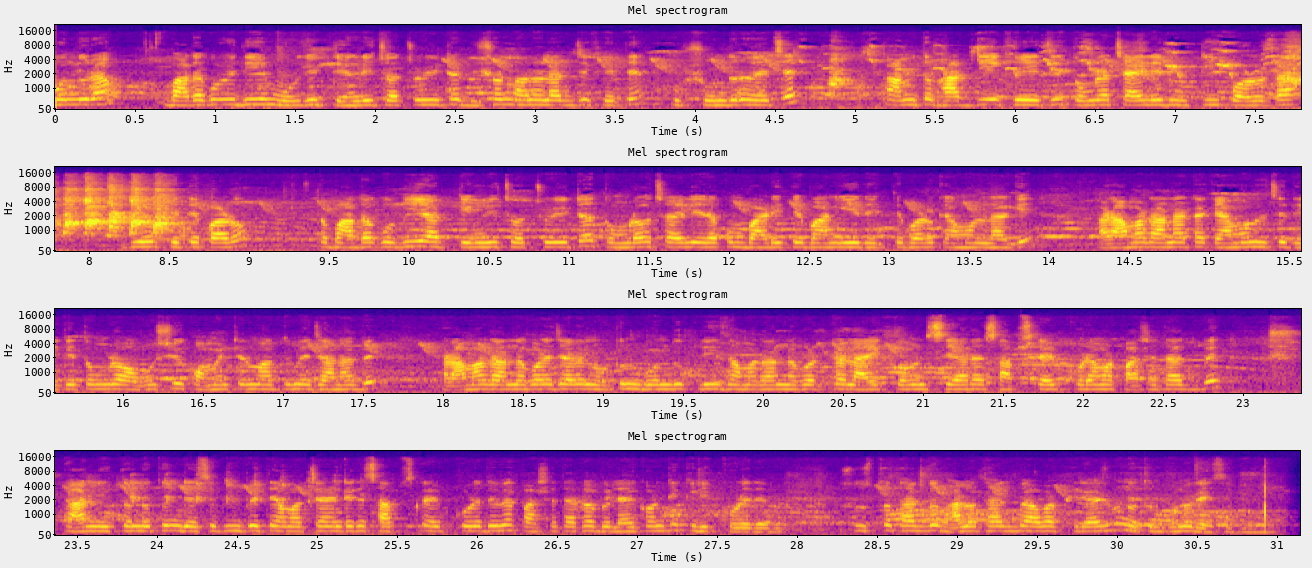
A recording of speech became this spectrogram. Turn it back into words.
বন্ধুরা, বাঁধাকপি দিয়ে মুরগির টেংরি চচ্চড়িটা ভীষণ ভালো লাগছে খেতে, খুব সুন্দর হয়েছে। আমি তো ভাত দিয়ে খেয়েছি, তোমরা চাইলে রুটি, পরোটা দিয়েও খেতে পারো। তো বাঁধাকপি আর টেংরি চচ্চড়িটা তোমরাও চাইলে এরকম বাড়িতে বানিয়ে দেখতে পারো কেমন লাগে। আর আমার রান্নাটা কেমন হয়েছে দেখে তোমরা অবশ্যই কমেন্টের মাধ্যমে জানাবে। আর আমার রান্নাঘরে যারা নতুন বন্ধু প্লিজ আমার রান্নাঘরটা লাইক কমেন্ট শেয়ার আর সাবস্ক্রাইব করে আমার পাশে থাকবে। আর নিত্য নতুন রেসিপি পেতে আমার চ্যানেলটাকে সাবস্ক্রাইব করে দেবে, পাশে থাকা বেলাইকনটি ক্লিক করে দেবে। সুস্থ থাকবে ভালো থাকবে আবার ফিরে আসবে নতুন কোনো রেসিপি নিয়ে।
